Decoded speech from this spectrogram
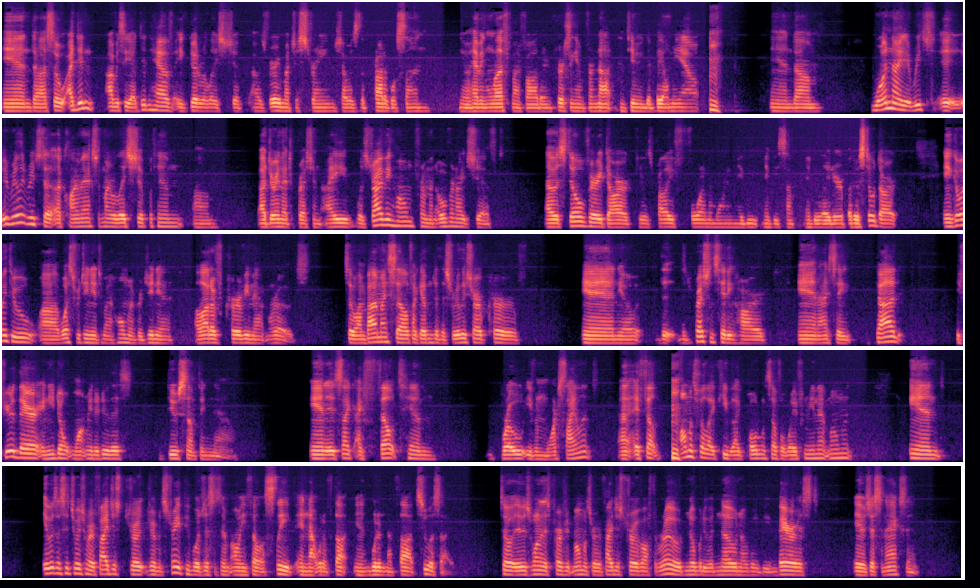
And uh, so I didn't, obviously, I didn't have a good relationship. I was very much estranged. I was the prodigal son, you know, having left my father and cursing him for not continuing to bail me out. Mm. And, um, one night it reached it, it really reached a, a, climax with my relationship with him um, uh, during that depression. I was driving home from an overnight shift. I was still very dark. It was probably four in the morning, maybe maybe some maybe later, but it was still dark. And going through uh, West Virginia to my home in Virginia, a lot of curvy mountain roads. So I'm by myself. I get into this really sharp curve, and you know the the depression's hitting hard. And I say, God, if you're there and you don't want me to do this, do something now. And it's like I felt him grow even more silent. Uh, it felt mm. almost felt like he like pulled himself away from me in that moment. And it was a situation where if I just dro- driven straight, people would just assume, oh, he fell asleep, and not would have thought and wouldn't have thought suicide. So it was one of those perfect moments where if I just drove off the road, nobody would know, nobody would be embarrassed. It was just an accident.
